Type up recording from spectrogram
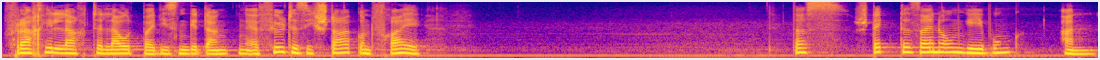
Frachil lachte laut bei diesen Gedanken, er fühlte sich stark und frei. Das steckte seine Umgebung an.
